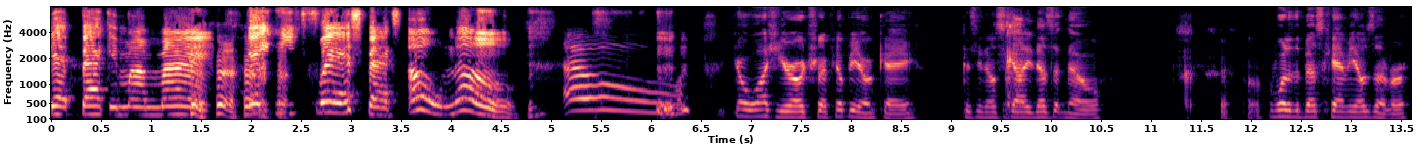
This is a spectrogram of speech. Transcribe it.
that back in my mind? Gave me flashbacks. Oh no! Oh, Go watch Euro Trip. He'll be okay. Because you know Scotty doesn't know. One of the best cameos ever.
